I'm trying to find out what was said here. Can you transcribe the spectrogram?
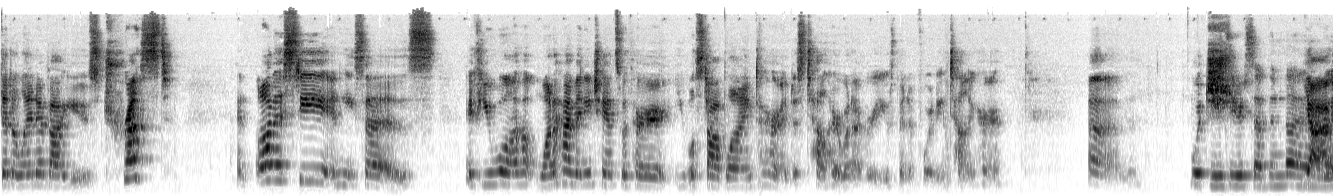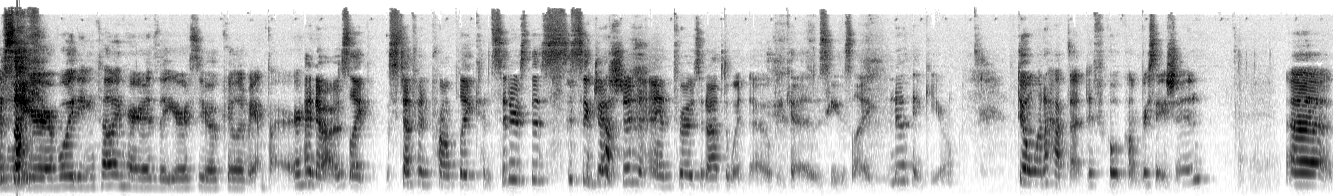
that elena values trust and honesty and he says if you want, want to have any chance with her you will stop lying to her and just tell her whatever you've been avoiding telling her. Um, which Easier said than done. Yeah, I was what like- you're avoiding telling her is that you're a serial killer vampire. I know. I was like, Stefan promptly considers this suggestion and throws it out the window because he's like, no, thank you. Don't want to have that difficult conversation. Um,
